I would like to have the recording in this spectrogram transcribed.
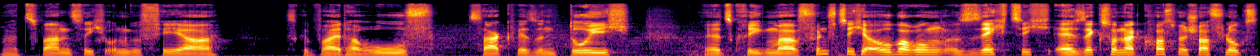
120 ungefähr. Es gibt weiter Ruf. Zack, wir sind durch. Jetzt kriegen wir 50 Eroberungen, 60, äh, 600 kosmischer Flux,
